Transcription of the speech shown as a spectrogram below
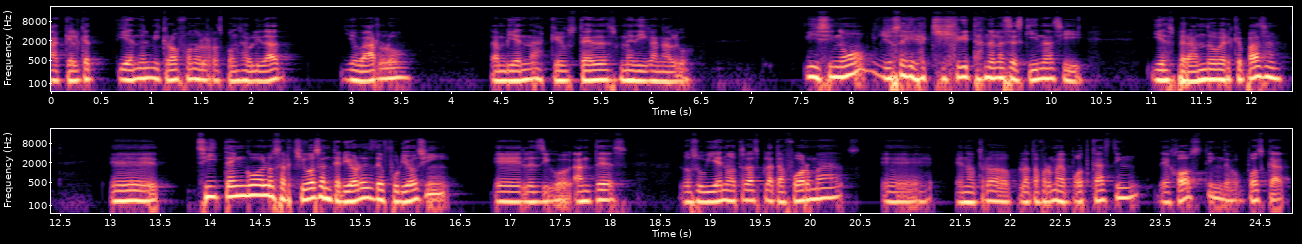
aquel que tiene el micrófono, la responsabilidad, llevarlo también a que ustedes me digan algo. Y si no, yo seguiré aquí gritando en las esquinas y, y esperando ver qué pasa. Eh, sí tengo los archivos anteriores de Furiosi. Eh, les digo, antes lo subí en otras plataformas, eh, en otra plataforma de podcasting, de hosting, de, podcast,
